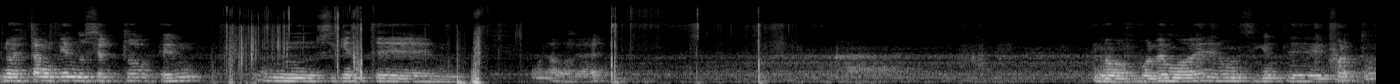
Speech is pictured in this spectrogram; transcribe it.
nos estamos viendo, ¿cierto?, en un siguiente... ¿Cómo acá, Nos volvemos a ver en un siguiente corto.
